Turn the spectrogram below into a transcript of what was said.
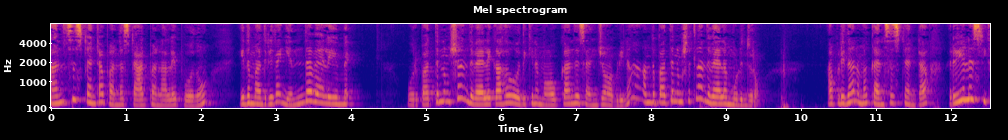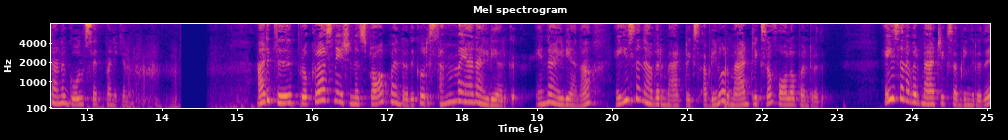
கன்சிஸ்டண்ட்டாக பண்ண ஸ்டார்ட் பண்ணாலே போதும். இது மாதிரி தான் எந்த வேலையுமே. ஒரு பத்து நிமிஷம் இந்த வேலைக்காக ஒதுக்கி நம்ம உட்காந்து செஞ்சோம் அப்படின்னா அந்த பத்து நிமிஷத்தில் அந்த வேலை முடிஞ்சிடும் அப்படி தான் நம்ம கன்சிஸ்டண்ட்டாக ரியலிஸ்டிக்கான கோல் செட் பண்ணிக்கணும். அடுத்து ப்ரொக்ராஸ்னேஷனை ஸ்டாப் பண்ணுறதுக்கு ஒரு செம்மையான ஐடியா இருக்குது என்ன ஐடியானா எய்சன் அவர் மேட்ரிக்ஸ் அப்படின்னு ஒரு மேட்ரிக்ஸை ஃபாலோ பண்ணுறது எய்சன் அவர் மேட்ரிக்ஸ் அப்படிங்கிறது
